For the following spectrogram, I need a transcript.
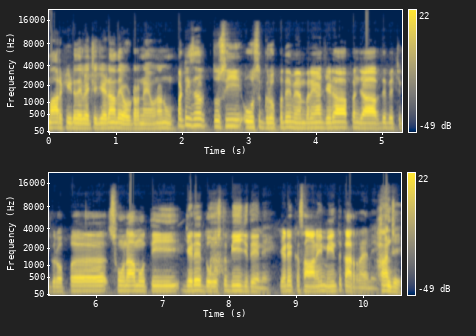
ਮਾਰਕੀਟ ਦੇ ਵਿੱਚ ਜਿਹੜਾਂ ਦੇ ਆਰਡਰ ਨੇ ਉਹਨਾਂ ਨੂੰ। ਪੱਟੀ ਸਾਹਿਬ ਤੁਸੀਂ ਉਸ ਗਰੁੱਪ ਦੇ ਮੈਂਬਰ ਆ ਜਿਹੜਾ ਪੰਜਾਬ ਦੇ ਵਿੱਚ ਗਰੁੱਪ ਸੋਨਾ ਮੋਤੀ ਜਿਹੜੇ ਦੋਸਤ ਬੀਜਦੇ ਨੇ ਜਿਹੜੇ ਕਿਸਾਨ ਇਹ ਮਿਹਨਤ ਕਰ ਰਹੇ ਨੇ। ਹਾਂਜੀ।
